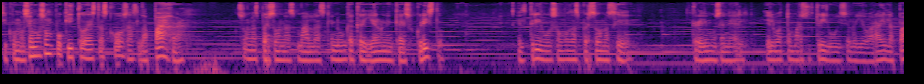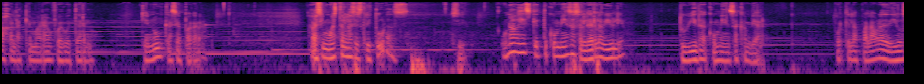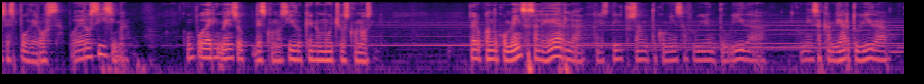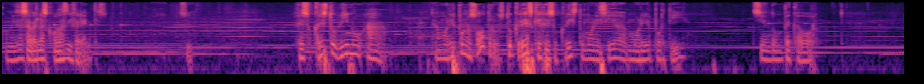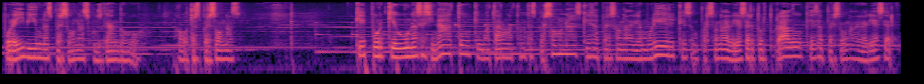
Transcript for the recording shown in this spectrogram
Si conocemos un poquito de estas cosas, la paja son las personas malas que nunca creyeron en Jesucristo. El trigo somos las personas que creímos en Él. Él va a tomar su trigo y se lo llevará y la paja la quemará en fuego eterno, que nunca se apagará. Así muestran las escrituras. Sí, una vez que tú comienzas a leer la Biblia, tu vida comienza a cambiar. Porque la palabra de Dios es poderosa, poderosísima. Un poder inmenso desconocido que no muchos conocen. Pero cuando comienzas a leerla, el Espíritu Santo comienza a fluir en tu vida, comienza a cambiar tu vida, comienzas a ver las cosas diferentes. Sí. Jesucristo vino a, a morir por nosotros. ¿Tú crees que Jesucristo merecía morir por ti? siendo un pecador. Por ahí vi unas personas juzgando a otras personas que porque un asesinato, que mataron a tantas personas, que esa persona debía morir, que esa persona debía ser torturado, que esa persona debería ser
